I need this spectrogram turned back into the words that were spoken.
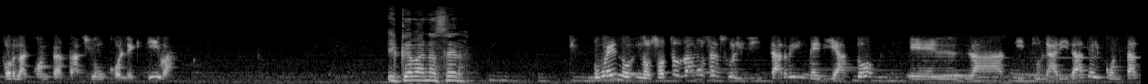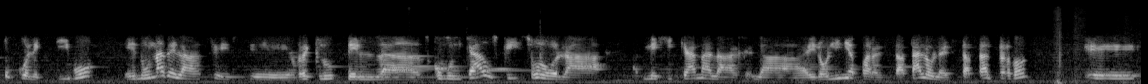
por la contratación colectiva. ¿Y qué van a hacer? Bueno, nosotros vamos a solicitar de inmediato la titularidad del contrato colectivo en una de las este, de los comunicados que hizo la mexicana, la, la aerolínea para estatal o la estatal, perdón, eh,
